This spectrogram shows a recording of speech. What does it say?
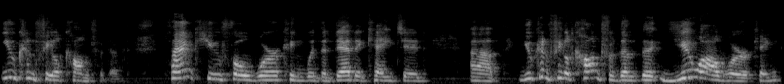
You can feel confident. Thank you for working with a dedicated uh, you can feel confident that you are working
